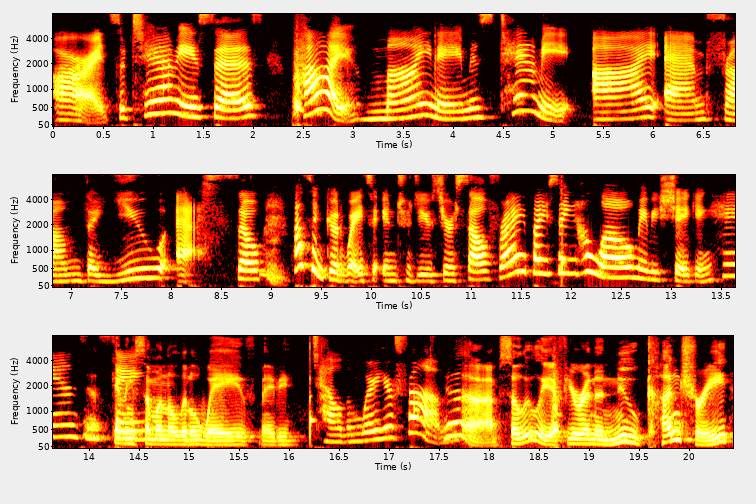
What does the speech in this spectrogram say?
All right, so Tammy says, Hi, my name is Tammy. I am from the US. So that's a good way to introduce yourself, right? By saying hello, maybe shaking hands yeah, and saying, giving someone a little wave, maybe. Tell them where you're from. Yeah, absolutely. If you're in a new country,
